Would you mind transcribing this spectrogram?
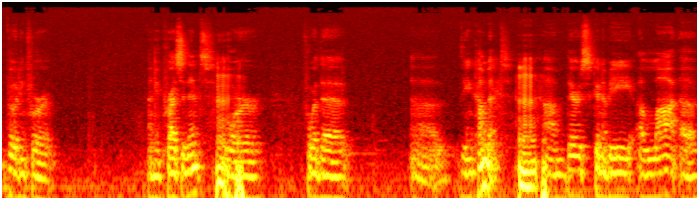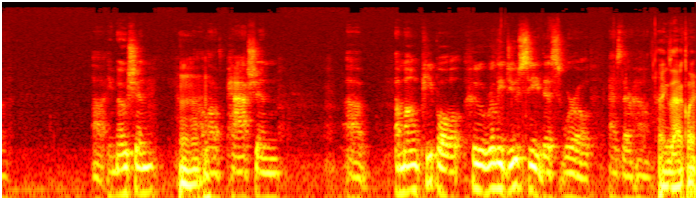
voting for a new president mm-hmm. or for the uh, the incumbent, mm-hmm. um, there's going to be a lot of uh, emotion, a lot of passion uh, among people who really do see this world as their home. Exactly.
